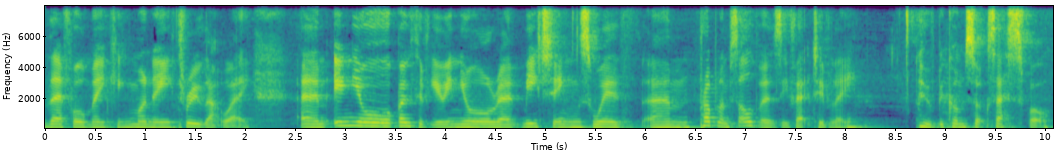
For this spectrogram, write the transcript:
therefore making money through that way, um, in your both of you in your uh, meetings with um, problem solvers, effectively, who've become successful,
